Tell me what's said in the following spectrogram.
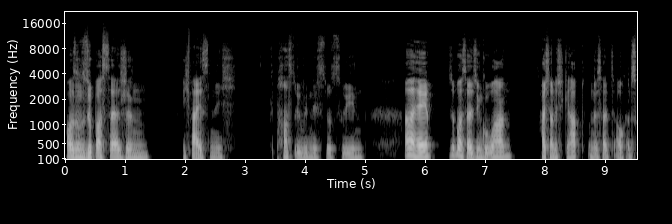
Aber so ein Super Saiyan, ich weiß nicht. Das passt irgendwie nicht so zu ihm. Aber hey, Super Saiyan Gohan habe ich noch nicht gehabt und ist halt auch ganz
